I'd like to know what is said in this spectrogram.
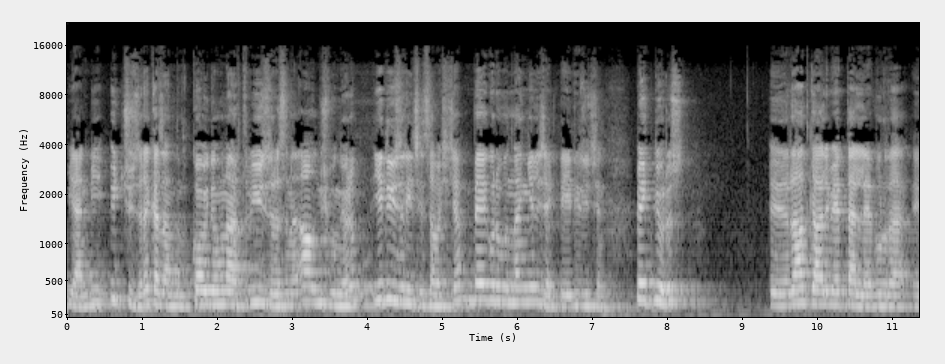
yani bir 300 lira kazandım. Koyduğumun artı bir 100 lirasını almış bulunuyorum. 700 lira için savaşacağım. B grubundan gelecek de 700 için. Bekliyoruz. Ee, rahat galibiyetlerle burada e,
